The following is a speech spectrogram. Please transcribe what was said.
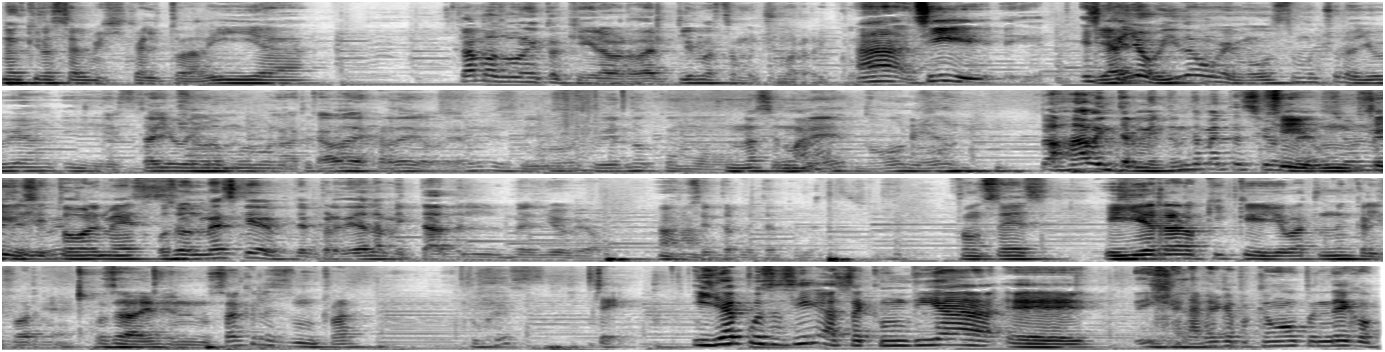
No quiero estar en Mexicali todavía. Está más bonito aquí, la verdad. El clima está mucho más rico. Ah, sí. Es y ha llovido, güey. Me gusta mucho la lluvia. Y está hecho, lloviendo muy bonito. Acaba de dejar de llover. güey. Estuvo lloviendo como. ¿Una un semana? mes. No, no. Ajá, intermitentemente sí. un Sí, mes, un- un mes sí, sí, todo el mes. O sea, un mes que de perdida la mitad del mes llovió. Ajá. Sí, intermitentemente. Entonces, y es raro aquí que lleva tanto en California. O sea, en, Los Ángeles es muy raro. ¿Tú crees? Sí. Y ya pues así, hasta que un día eh, dije, a la verga, ¿por qué me hago pendejo?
